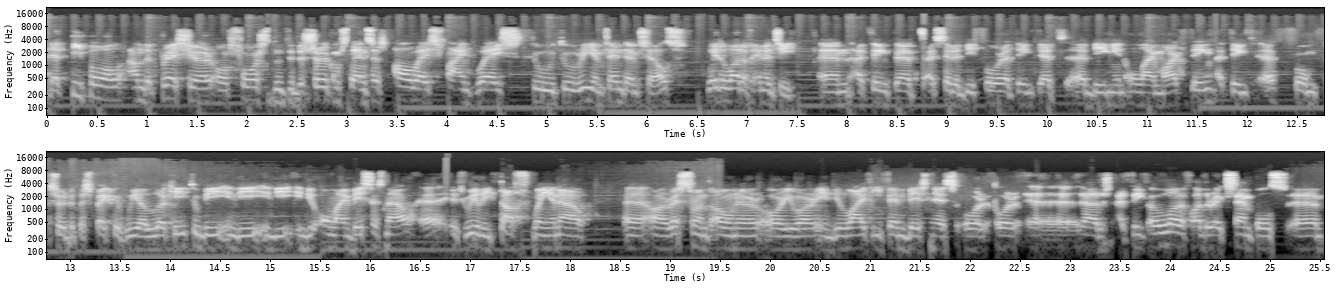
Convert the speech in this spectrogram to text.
that people under pressure or forced due to the circumstances always find ways to, to reinvent themselves with a lot of energy. And I think that I said it before. I think that uh, being in online marketing, I think uh, from a certain perspective, we are lucky to be in the in the in the online business now. Uh, it's really tough when you're now are a restaurant owner or you are in the live event business or, or uh, there's I think a lot of other examples um,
